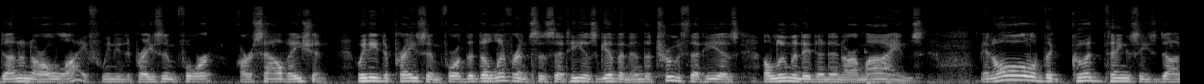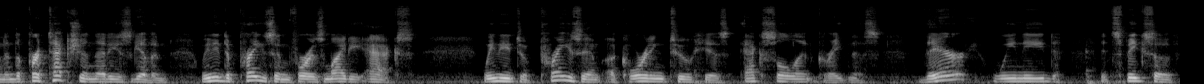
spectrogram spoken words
done in our own life. We need to praise Him for our salvation. We need to praise Him for the deliverances that He has given and the truth that He has illuminated in our minds and all of the good things He's done and the protection that He's given. We need to praise Him for His mighty acts. We need to praise Him according to His excellent greatness. There we need, it speaks of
